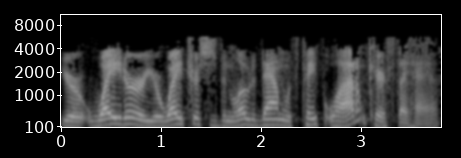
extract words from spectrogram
your waiter or your waitress has been loaded down with people. Well, I don't care if they have.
